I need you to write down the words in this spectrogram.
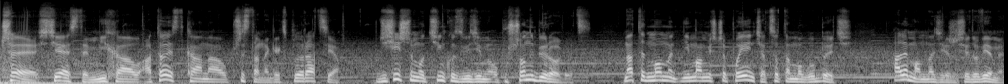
Cześć, ja jestem Michał, a to jest kanał Przystanek Eksploracja. W dzisiejszym odcinku zwiedzimy opuszczony biurowiec. Na ten moment nie mam jeszcze pojęcia, co tam mogło być, ale mam nadzieję, że się dowiemy.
